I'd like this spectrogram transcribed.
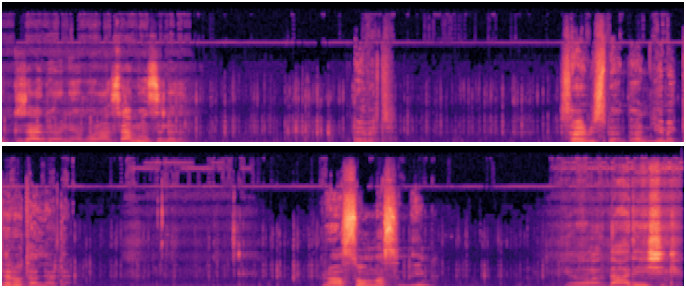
Çok güzel görünüyor Boran. Sen mi hazırladın? Evet. Servis benden, yemekler otellerde. Rahatsız olmazsın değil mi? Yo, daha değişik.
